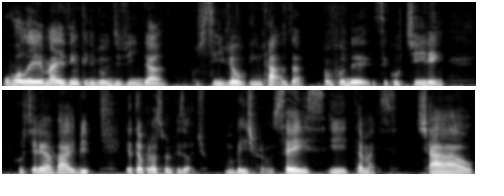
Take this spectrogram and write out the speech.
o rolê mais incrível de vida possível em casa. Pra poder se curtirem, curtirem a vibe. E até o próximo episódio. Um beijo para vocês e até mais. Tchau!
